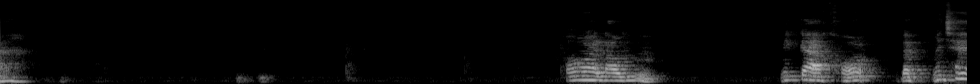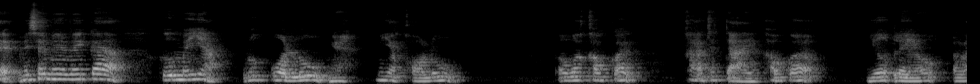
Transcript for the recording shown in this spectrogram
นะเพราะว่าเราไม่กล้าขอแบบไม่ใช่ ไม่ใช่ไม่ไม่กล้า คือไม่อยากรบกวนลูกไงไม่อยากขอลูก เพราะว่าเขาก็ ค่าใช้จ่ายเขาก็เยอะแล้วอะไร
